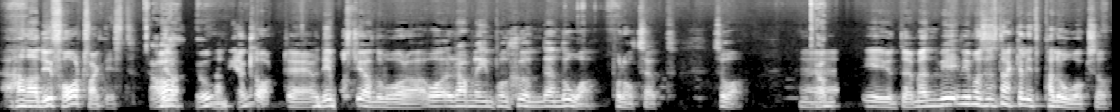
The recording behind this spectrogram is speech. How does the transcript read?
Han hade ju fart faktiskt. Ja, jo. Men helt klart. Eh, Det måste ju ändå vara. Och ramla in på en sjunde ändå på något sätt. Så. Eh, Ja. Är ju inte. Men vi, vi måste snacka lite Palou också.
